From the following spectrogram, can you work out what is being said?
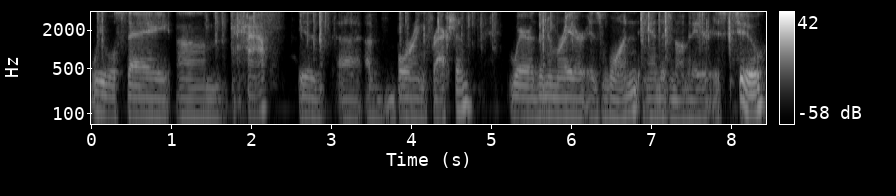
We will say um, half is a boring fraction where the numerator is 1 and the denominator is 2.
